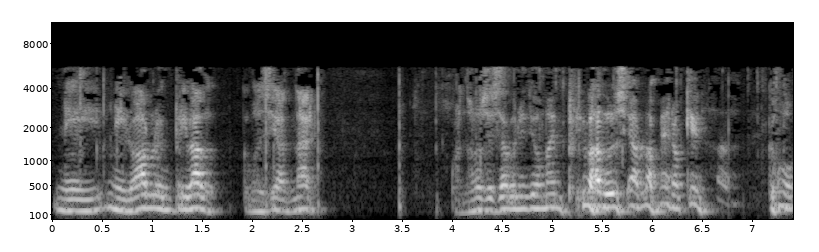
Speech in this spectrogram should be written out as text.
ni, ni lo hablo en privado, como decía Aznar. Cuando no se sabe un idioma en privado se habla menos que nada. Como,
